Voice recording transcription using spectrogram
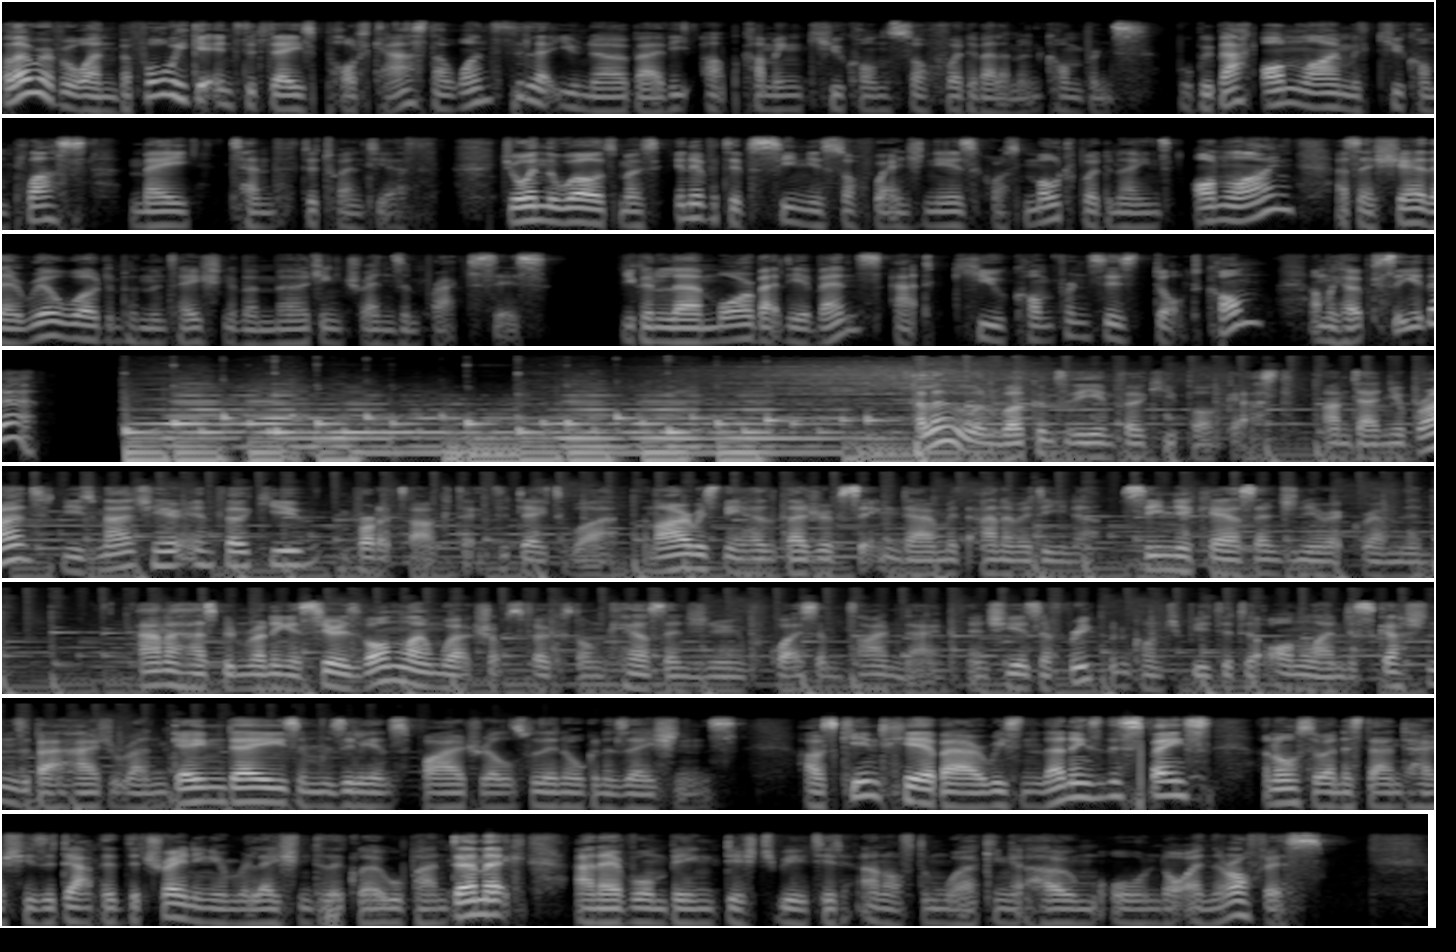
Hello, everyone. Before we get into today's podcast, I wanted to let you know about the upcoming QCon Software Development Conference. We'll be back online with QCon Plus May 10th to 20th. Join the world's most innovative senior software engineers across multiple domains online as they share their real world implementation of emerging trends and practices. You can learn more about the events at qconferences.com, and we hope to see you there. Hello and welcome to the InfoQ podcast. I'm Daniel Bryant, News Manager here at InfoQ and Product Architect at DataWire, and I recently had the pleasure of sitting down with Ana Medina, Senior Chaos Engineer at Gremlin. Ana has been running a series of online workshops focused on chaos engineering for quite some time now, and she is a frequent contributor to online discussions about how to run game days and resilience fire drills within organizations. I was keen to hear about her recent learnings in this space and also understand how she's adapted the training in relation to the global pandemic and everyone being distributed and often working at home or not in their office.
